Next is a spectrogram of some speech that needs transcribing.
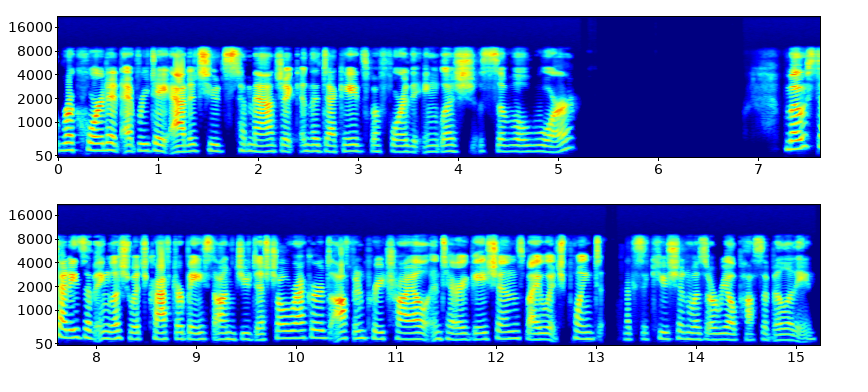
recorded everyday attitudes to magic in the decades before the English Civil War. Most studies of English witchcraft are based on judicial records, often pre-trial interrogations, by which point execution was a real possibility.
